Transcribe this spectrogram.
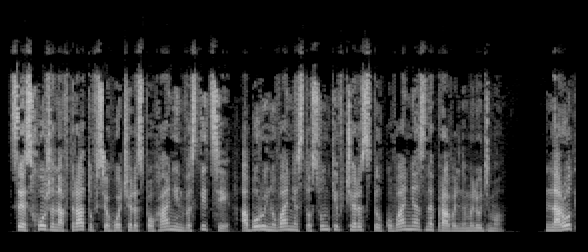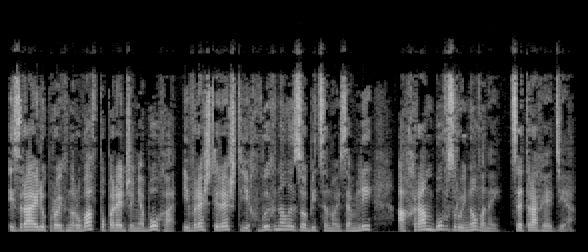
Це схоже на втрату всього через погані інвестиції або руйнування стосунків через спілкування з неправильними людьми. Народ Ізраїлю проігнорував попередження Бога, і врешті-решт їх вигнали з обіцяної землі, а храм був зруйнований. Це трагедія.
